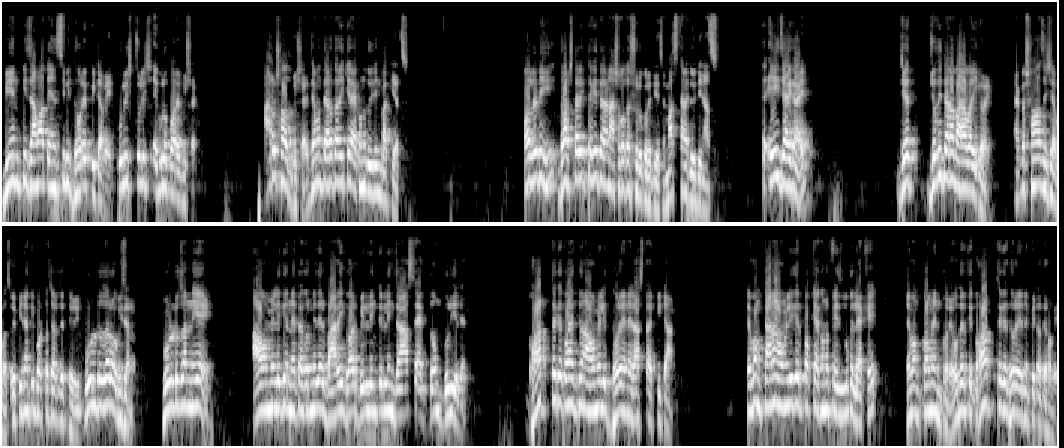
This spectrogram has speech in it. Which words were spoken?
বিএনপি, জামাত, এনসিপি ধরে পিটাবে। পুলিশ টুলিশ এগুলো পরের বিষয়। আরও সহজ বিষয়, যেমন তেরো তারিখের এখনও দুই দিন বাকি আছে। অলরেডি দশ তারিখ থেকে তারা নাশকতা শুরু করে দিয়েছে, মাঝখানে দুই দিন আছে। তো এই জায়গায় যে যদি তারা বাড়াবাড়ি করে, একটা সহজ হিসাব আছে, ওই পিনাকি ভট্টাচার্যের তৈরি বুলডোজার অভিযান। বুলডোজার নিয়ে আওয়ামী লীগের নেতাকর্মীদের বাড়ি, ঘর বিল্ডিং টিল্ডিং যা আছে একদম ঘুরিয়ে দেন। ঘর থেকে কয়েকজন আওয়ামী লীগ ধরে এনে রাস্তায় পিটান। এবং তারা আওয়ামী লীগের পক্ষে এখনও ফেসবুকে লেখে এবং কমেন্ট করে, ওদেরকে ঘর থেকে ধরে এনে পেটাতে হবে।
